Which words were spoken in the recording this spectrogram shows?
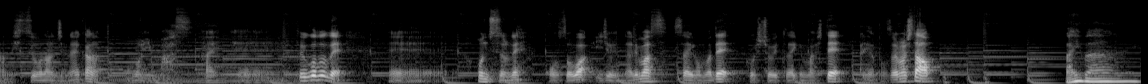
あの必要なんじゃないかなと思います。はい。えー、ということで、えー、本日のね、放送は以上になります。最後までご視聴いただきましてありがとうございました。バイバイ。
